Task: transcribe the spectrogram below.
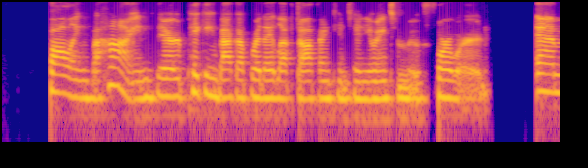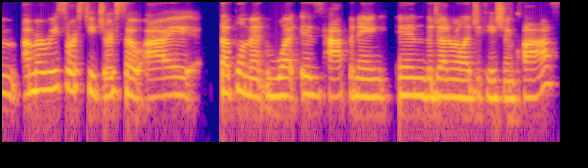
falling behind. They're picking back up where they left off and continuing to move forward. Um, I'm a resource teacher, so I supplement what is happening in the general education class.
